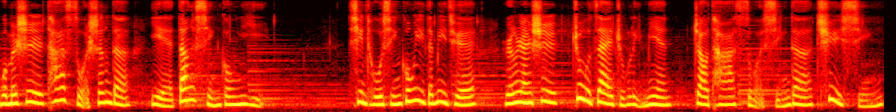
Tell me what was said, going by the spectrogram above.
我们是他所生的，也当行公义。信徒行公义的秘诀，仍然是住在主里面，照他所行的去行。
